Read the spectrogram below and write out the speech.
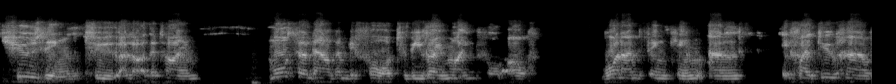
choosing to a lot of the time, more so now than before, to be very mindful of what I'm thinking. And if I do have,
